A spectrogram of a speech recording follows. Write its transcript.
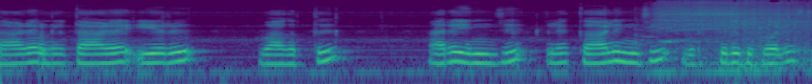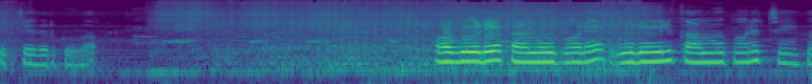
താഴെ താഴെ ഈ ഒരു ഭാഗത്ത് അര ഇഞ്ച് അല്ലെങ്കിൽ കാലിഞ്ച് വൃത്തിൽ ഇതുപോലെ സ്റ്റിച്ച് ചെയ്തെടുക്കുക. അപ്പോൾ വീഡിയോ കാണുന്നത് പോലെ വീഡിയോയിൽ കാണുന്നത് പോലെ ചെയ്യുക.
